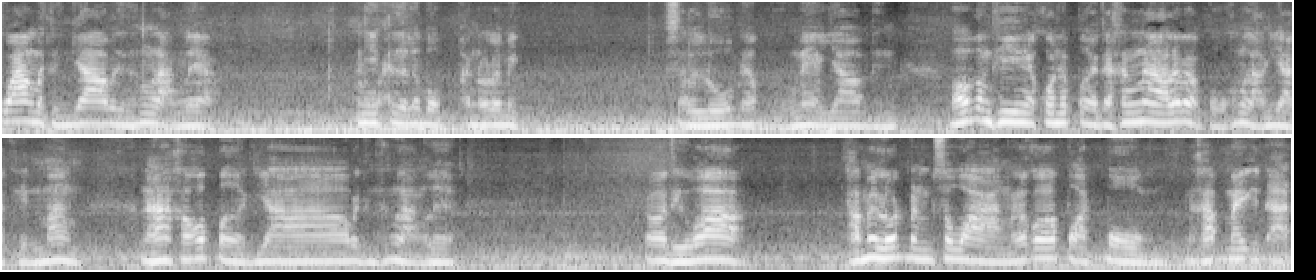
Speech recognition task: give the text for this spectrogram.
กว้างมาถึงยาวไปถึงข้างหลังเลยอะนี่คือระบบพาโนรามิกซันรูฟนะครับโอ้โหเนี่ยยาวไปถึง เพราะบางทีเนี่ยคนจะเปิดแต่ข้างหน้าแล้วแบบโอ้โหข้างหลังอยากเห็นมั่งนะเขาก็เปิดยาวไปถึงข้างหลังเลย ก็ถือว่าทำให้รถมันสว่างแล้วก็ปลอดโปร่งนะครับ ไม่อึดอัด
